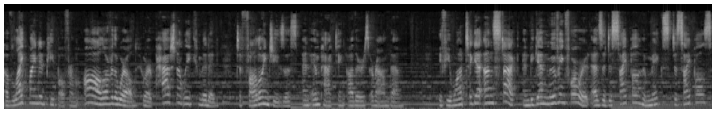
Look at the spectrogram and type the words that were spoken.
of like minded people from all over the world who are passionately committed to following Jesus and impacting others around them. If you want to get unstuck and begin moving forward as a disciple who makes disciples,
